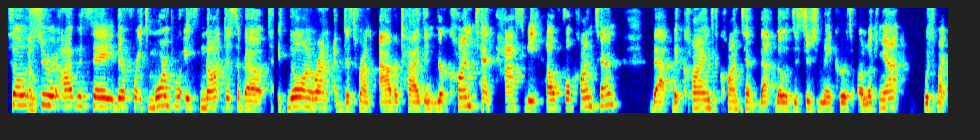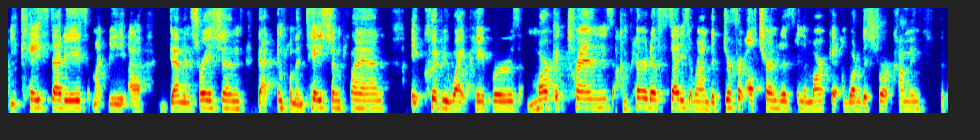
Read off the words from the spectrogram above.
So, Stuart, I would say, therefore, it's more important. It's not just about, it's no longer around just around advertising. Your content has to be helpful content that the kinds of content that those decision makers are looking at which might be case studies, might be uh, demonstrations, that implementation plan. It could be white papers, market trends, comparative studies around the different alternatives in the market and what are the shortcomings, the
